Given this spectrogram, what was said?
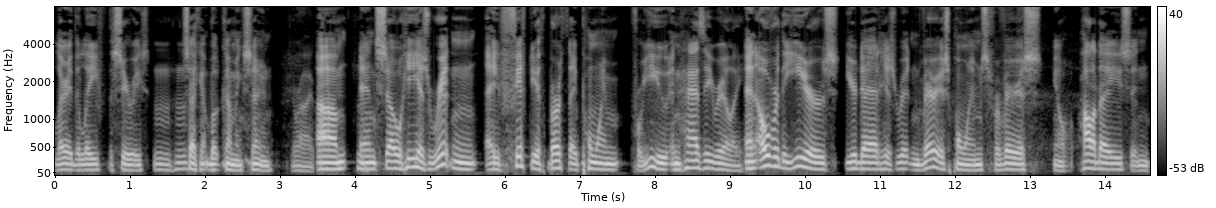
Larry the Leaf, the series, Mhm. second book coming soon. Right. Um, and so he has written a 50th birthday poem for you. And has he really? And over the years, your dad has written various poems for various, you know, holidays and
